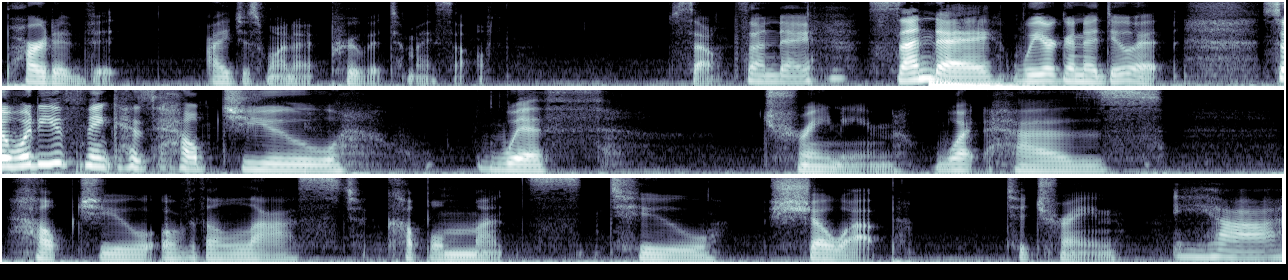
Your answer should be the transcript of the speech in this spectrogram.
part of it. I just want to prove it to myself. So Sunday. Sunday, we are going to do it. So, what do you think has helped you with training? What has helped you over the last couple months to show up to train? Yeah.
